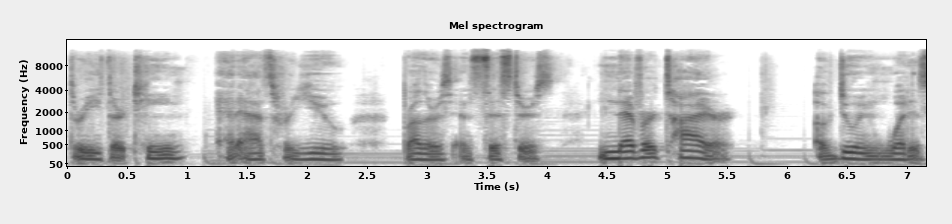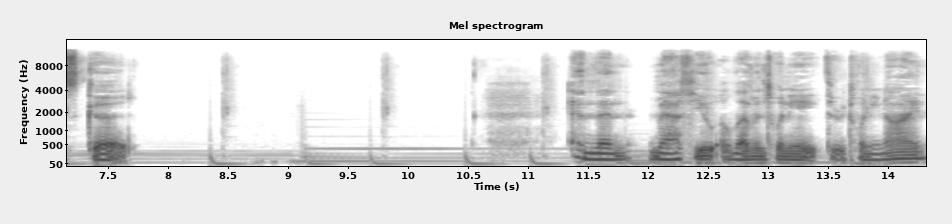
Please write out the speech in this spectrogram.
3 13, and as for you, brothers and sisters, never tire of doing what is good And then Matthew 11, 28 through 29.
